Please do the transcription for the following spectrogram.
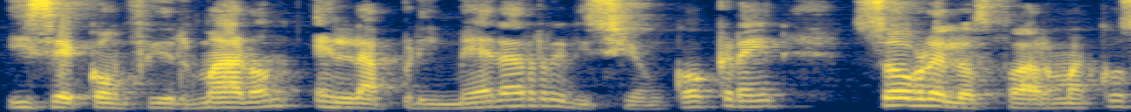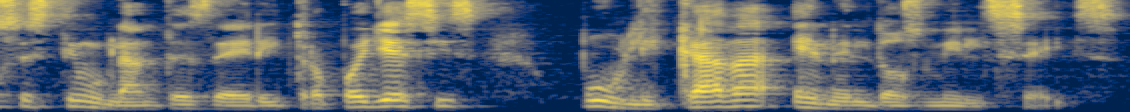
y se confirmaron en la primera revisión Cochrane sobre los fármacos estimulantes de eritropoyesis publicada en el 2006.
